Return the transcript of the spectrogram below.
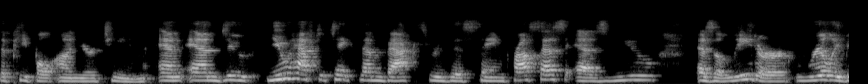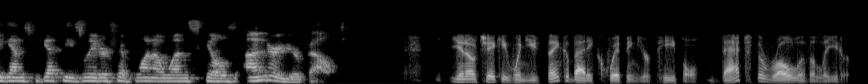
the people on your team and and do you have to take them back through this same process as you as a leader really begins to get these leadership 101 skills under your belt you know chicke when you think about equipping your people that's the role of a leader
